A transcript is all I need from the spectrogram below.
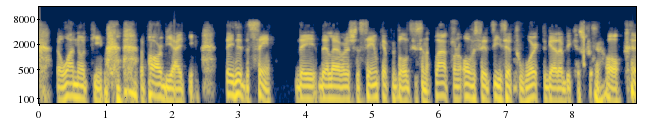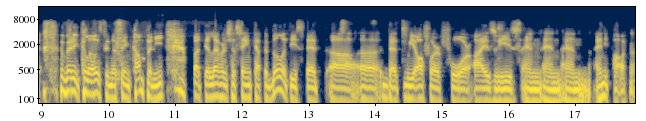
the OneNote team, the Power BI team. They did the same they they leverage the same capabilities in a platform. Obviously, it's easier to work together because we're all very close in the same company, but they leverage the same capabilities that uh, uh, that we offer for ISVs and and and any partner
